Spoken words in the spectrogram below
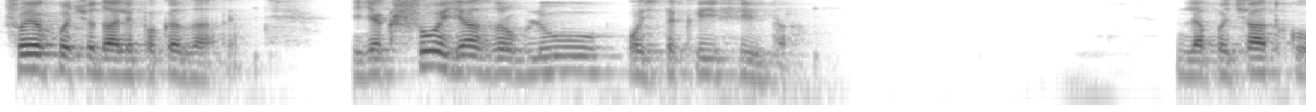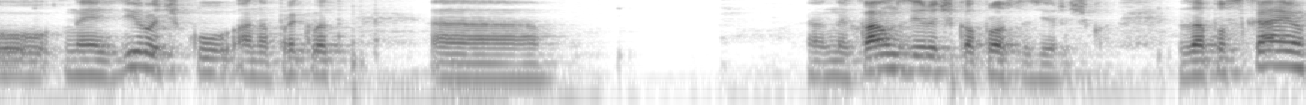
Що я хочу далі показати? Якщо я зроблю ось такий фільтр. Для початку не зірочку, а, наприклад, е, не каунт зірочку, а просто зірочку. Запускаю,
